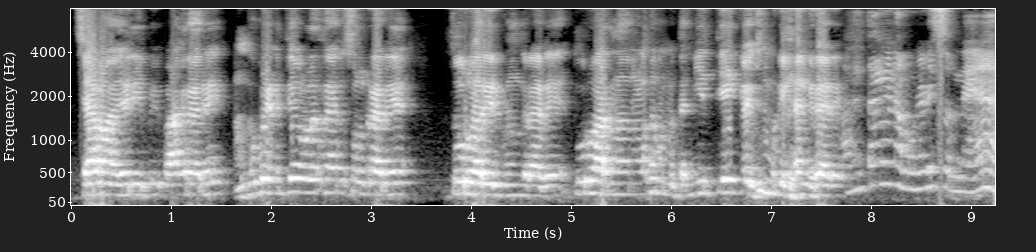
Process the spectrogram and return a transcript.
சேலம் ஏறி போய் பாக்குறாரு. அங்க போய் என்னத்தையோ வளர்றாரு சொல்றாரு. தூர்வாரி இருக்கணுங்கிறாரு. தூர்வாரினதுனாலதான் நம்ம தண்ணியை தேக்கி வைக்க முடியலங்கிறாரு. அதுதாங்க நான் முன்னாடி சொன்னேன்.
